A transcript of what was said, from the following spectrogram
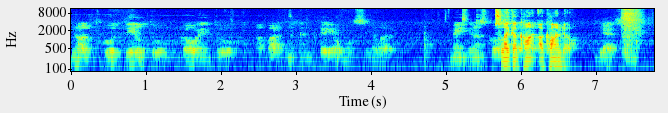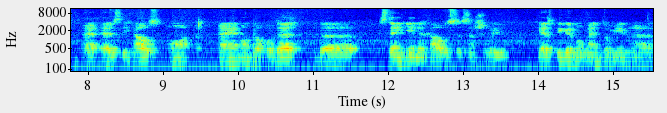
not good deal to go into apartment and pay almost similar maintenance costs. So like a con- a condo. Yes, as the house on, and on top of that, the staying in the house essentially has bigger momentum in uh,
